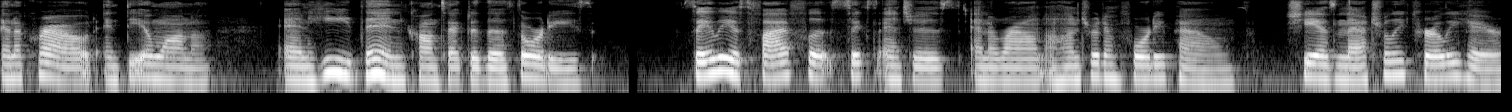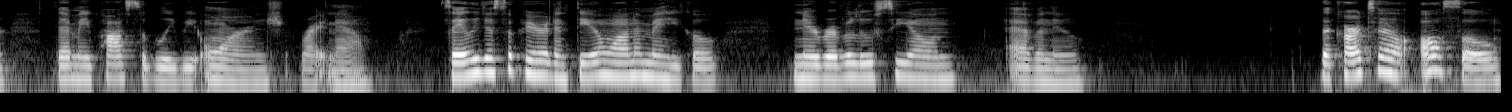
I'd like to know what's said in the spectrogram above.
in a crowd in Tijuana, and he then contacted the authorities Zailey is 5 foot 6 inches and around 140 pounds. She has naturally curly hair that may possibly be orange right now. Zailey disappeared in Tijuana, Mexico, near Revolucion Avenue. The cartel also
